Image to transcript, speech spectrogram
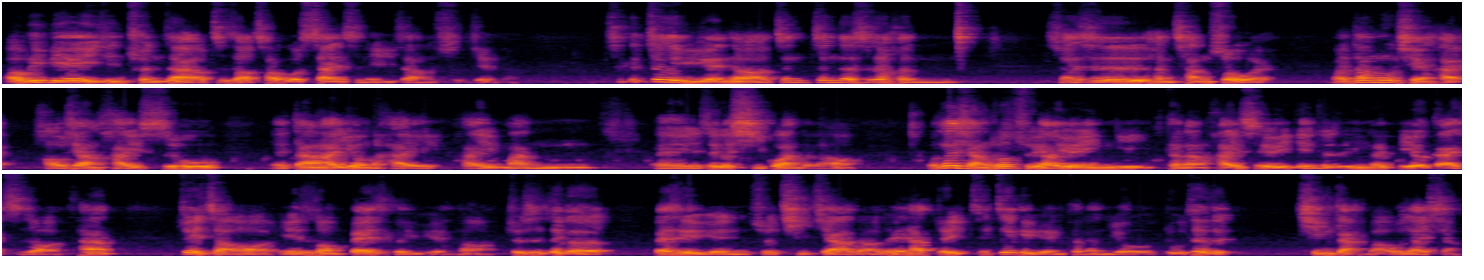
啊 VBA 已经存在哦，至少超过三十年以上的时间了。这个这个语言啊，真真的是很算是很长寿哎，啊，到目前还好像还似乎，哎，大家还用的还还蛮，哎，这个习惯的了哈。我在想说，主要原因你可能还是有一点，就是因为比尔盖茨哦，他最早哦也是从 Basic 语言哦，就是这个 Basic 语言所起家的，所以他对这这个语言可能有独特的情感吧。我在想，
